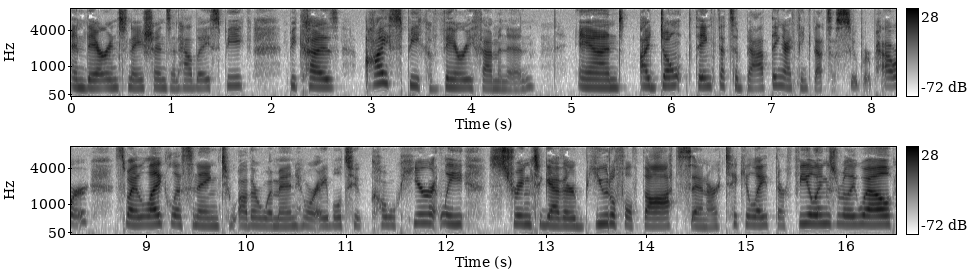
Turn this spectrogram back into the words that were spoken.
and their intonations and how they speak because I speak very feminine. And I don't think that's a bad thing. I think that's a superpower. So I like listening to other women who are able to coherently string together beautiful thoughts and articulate their feelings really well.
